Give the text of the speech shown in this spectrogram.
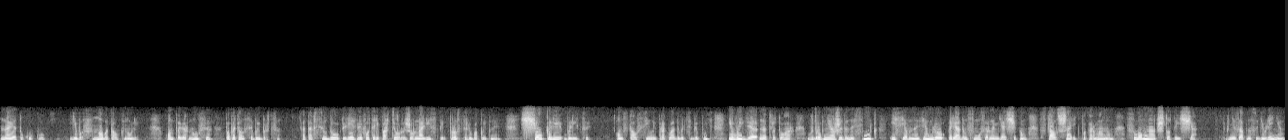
на эту куклу. Его снова толкнули. Он повернулся, попытался выбраться. Отовсюду лезли фоторепортеры, журналисты, просто любопытные. Щелкали блицы. Он стал силой прокладывать себе путь и, выйдя на тротуар, вдруг неожиданно сник и, сев на землю рядом с мусорным ящиком, стал шарить по карманам, словно что-то ища. Внезапно с удивлением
